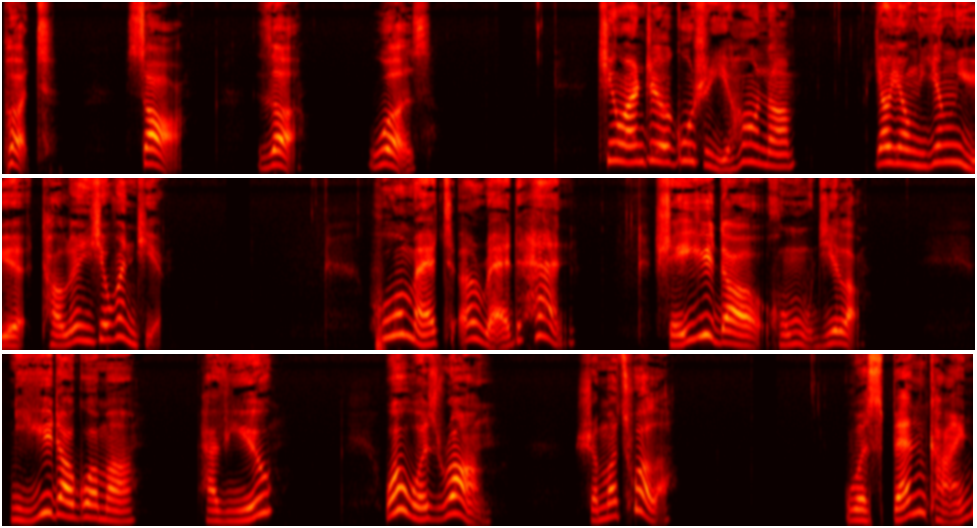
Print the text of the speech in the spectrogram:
Put. Saw. The. Was. 听完这个故事以后呢，要用英语讨论一些问题。Who met a red hen？谁遇到红母鸡了？你遇到过吗？Have you？What was wrong? 什么错了 was Ben kind?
